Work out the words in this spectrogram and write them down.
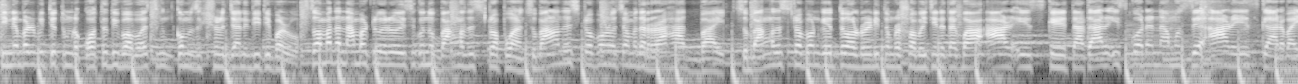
তিন নাম্বারের ভিতরে তোমরা কত দিবা বয়স কমেন্ট সেকশনে জানিয়ে দিতে পারব সো আমাদের নাম্বার টু এ রয়েছে কিন্তু Bangladesh top one so Bangladesh top one হচ্ছে আমাদের রাহাত ভাই। সো বাংলাদেশ টপ ওয়ান কিন্তু অলরেডি তোমরা সবাই চিনে থাকবা। আর এস কে তার স্কোয়াডের নাম হচ্ছে আর এস কে আর ভাই,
